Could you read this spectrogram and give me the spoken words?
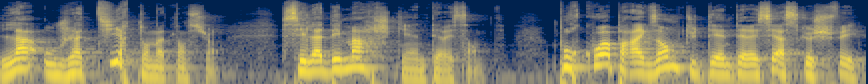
là où j'attire ton attention, c'est la démarche qui est intéressante. Pourquoi, par exemple, tu t'es intéressé à ce que je fais?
